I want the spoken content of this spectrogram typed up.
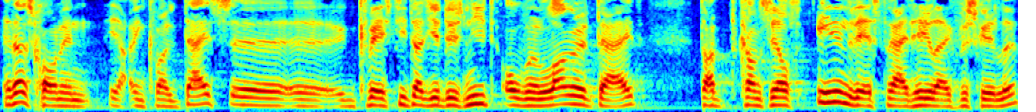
En dat is gewoon een, ja, een kwaliteitskwestie. dat je dus niet over een langere tijd. Dat kan zelfs in een wedstrijd heel erg verschillen.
